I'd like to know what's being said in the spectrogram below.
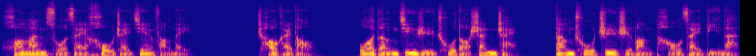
黄安所在后寨间房内，晁盖道：“我等今日初到山寨，当初只指望逃灾避难，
